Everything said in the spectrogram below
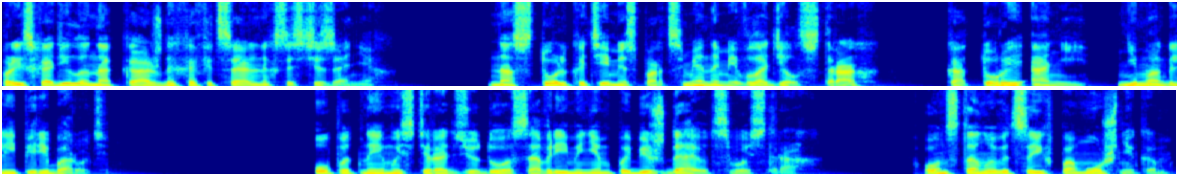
происходило на каждых официальных состязаниях. Настолько теми спортсменами владел страх, который они не могли перебороть. Опытные мастера дзюдо со временем побеждают свой страх. Он становится их помощником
